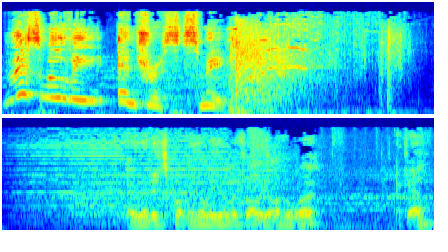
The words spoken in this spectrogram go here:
This movie interests me. Are you ready to put me on the uniform? You'll a word? Again?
